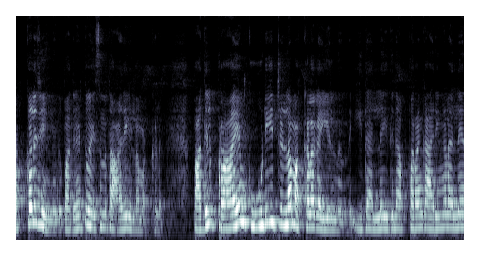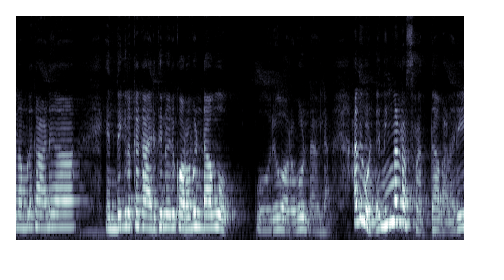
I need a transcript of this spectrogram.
മക്കൾ ചെയ്യുന്നത്. പതിനെട്ട് വയസ്സിന് താഴെയുള്ള മക്കൾ അപ്പം അതിൽ പ്രായം കൂടിയിട്ടുള്ള മക്കളെ കയ്യിൽ നിന്ന്. ഇതല്ല ഇതിനപ്പുറം കാര്യങ്ങളല്ലേ നമ്മൾ കാണുക. എന്തെങ്കിലുമൊക്കെ കാര്യത്തിന് ഒരു കുറവുണ്ടാവുമോ? ഒരു കുറവും ഉണ്ടാവില്ല. അതുകൊണ്ട് നിങ്ങളുടെ ശ്രദ്ധ വളരെ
